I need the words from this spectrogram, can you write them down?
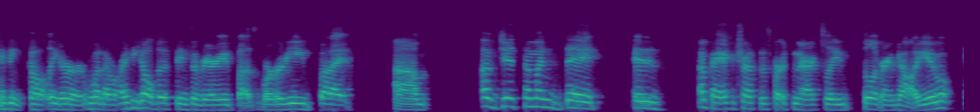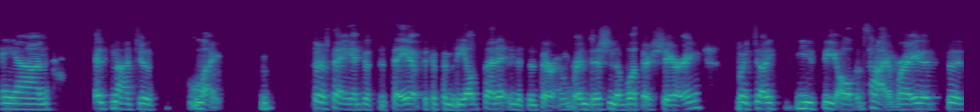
I think thought leader or whatever. I think all those things are very buzzwordy, but um, of just someone that is okay, I can trust this person. They're actually delivering value, and it's not just like they're saying it just to say it because somebody else said it, and this is their own rendition of what they're sharing, which I, you see all the time, right? It's the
